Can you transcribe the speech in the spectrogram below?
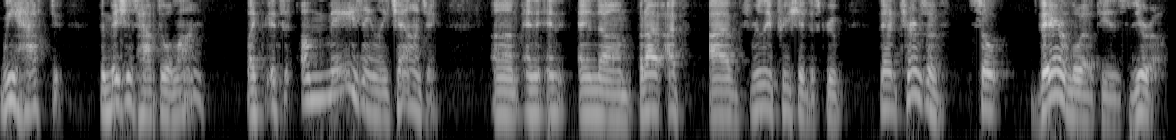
we have to, the missions have to align. Like it's amazingly challenging. Um, and, and, and, um, but I, I've, I've really appreciated this group. Now, in terms of, so their loyalty is zero,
